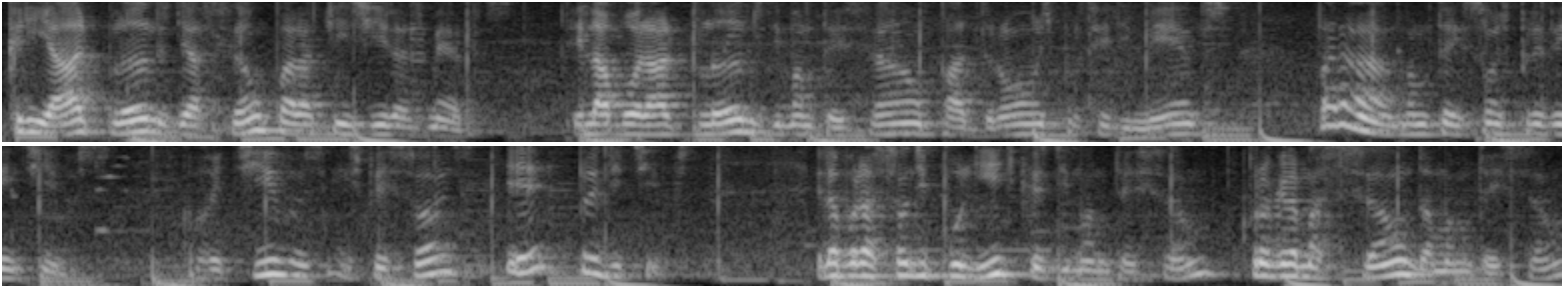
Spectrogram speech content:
criar planos de ação para atingir as metas, elaborar planos de manutenção, padrões, procedimentos para manutenções preventivas, corretivas, inspeções e preditivas elaboração de políticas de manutenção, programação da manutenção,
